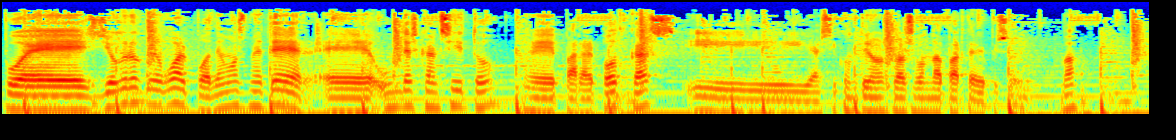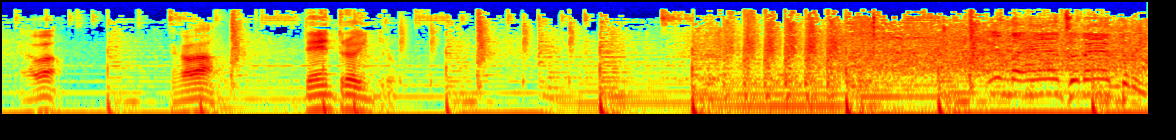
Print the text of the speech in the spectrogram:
pues yo creo que igual podemos meter eh, un descansito eh, para el podcast y así continuamos con la segunda parte del episodio. ¿Va? Venga, va. Venga, va. Dentro intro. in the hands of Anthony.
